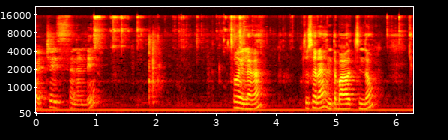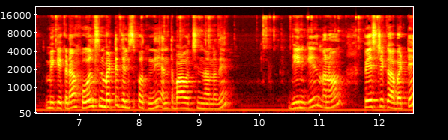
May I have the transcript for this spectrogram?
కట్ చేసేసానండి. సో ఇలాగా చూసారా ఎంత బాగా వచ్చిందో? మీకు ఇక్కడ హోల్స్ని బట్టి తెలిసిపోతుంది ఎంత బాగా వచ్చిందో అన్నది దీనికి మనం పేస్ట్ కాబట్టి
